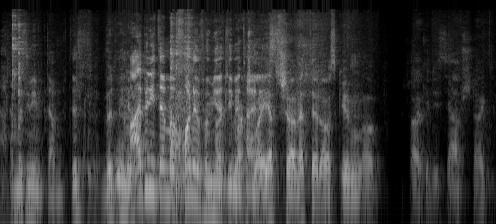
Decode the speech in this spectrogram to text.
Ja, da muss ich mich. Da, das, Würde mich normal bin ich da immer voll informiert, liebe magst du mal jetzt schon eine Wette rausgeben, ob Schalke dieses Jahr absteigt?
